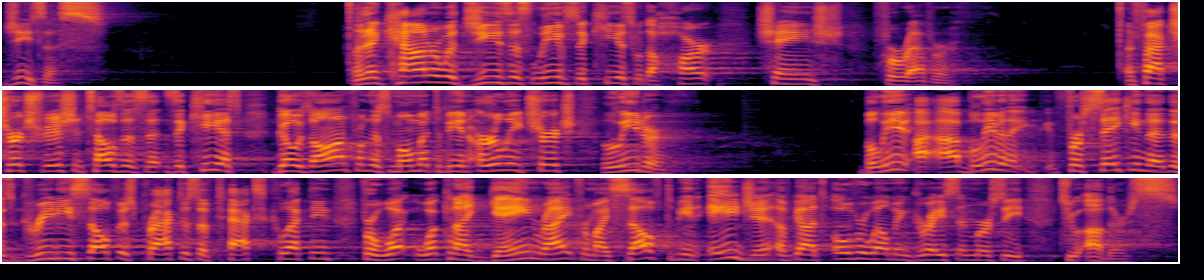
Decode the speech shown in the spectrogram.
Jesus. An encounter with Jesus leaves Zacchaeus with a heart changed forever. In fact, church tradition tells us that Zacchaeus goes on from this moment to be an early church leader. Believe, I, I believe in forsaking the, this greedy, selfish practice of tax collecting for what, what can I gain, right? For myself to be an agent of God's overwhelming grace and mercy to others.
